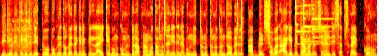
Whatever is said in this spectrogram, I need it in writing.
ভিডিওটি থেকে যদি একটু উপকৃত হয়ে থাকেন, একটি লাইক এবং কমেন্ট করে আপনার মতামত জানিয়ে দিন এবং নিত্য নতুন নতুন জবের আপডেট সবার আগে পেতে আমাদের চ্যানেলটি সাবস্ক্রাইব করুন।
